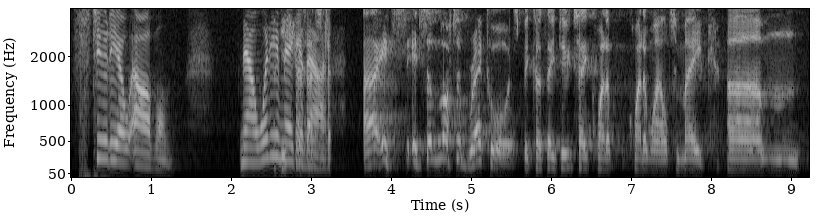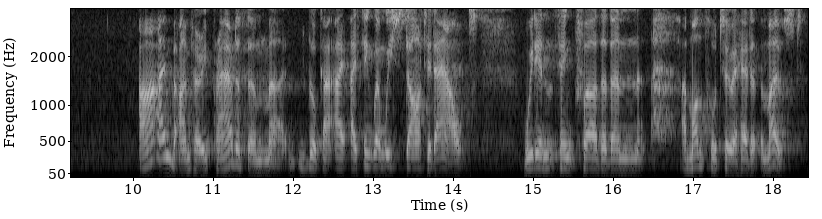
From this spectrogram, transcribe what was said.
studio album. Now, what do you make Yeah, of that? Uh, it's it's a lot of records because they do take quite a quite a while to make. Um, I'm I'm very proud of them. Uh, look, I, I think when we started out, we didn't think further than a month or two ahead at the most.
